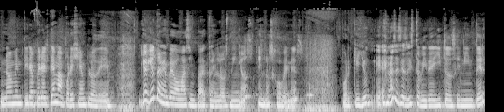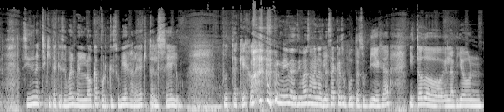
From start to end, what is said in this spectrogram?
no, mentira, pero el tema, por ejemplo, de... Yo, yo también veo más impacto en los niños, en los jóvenes. Porque yo, eh, no sé si has visto videitos en Inter, si de una chiquita que se vuelve loca porque su vieja le había quitado el celu. Puta, qué jodida. Si más o menos le saca su puta a su vieja y todo el avión,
